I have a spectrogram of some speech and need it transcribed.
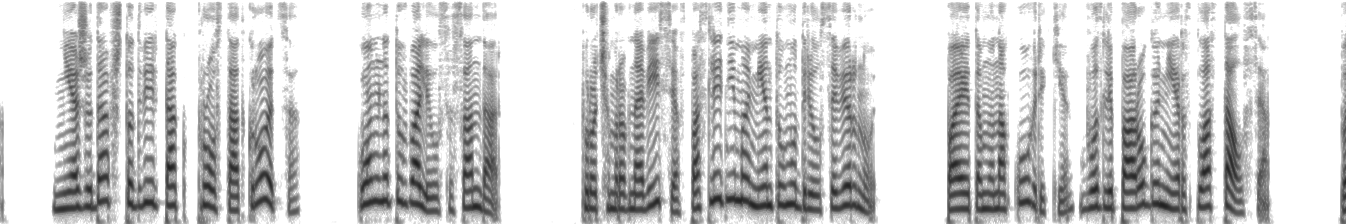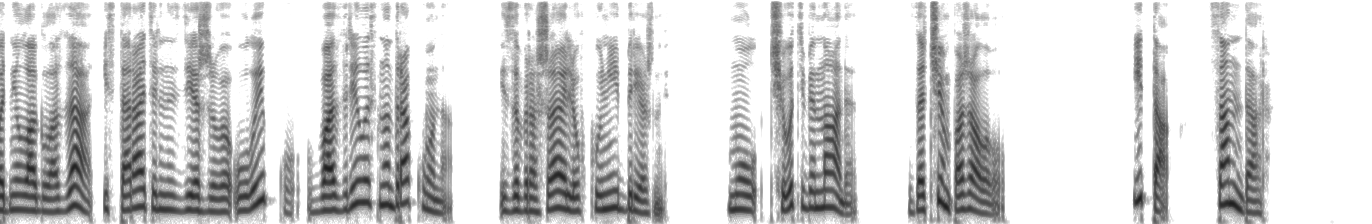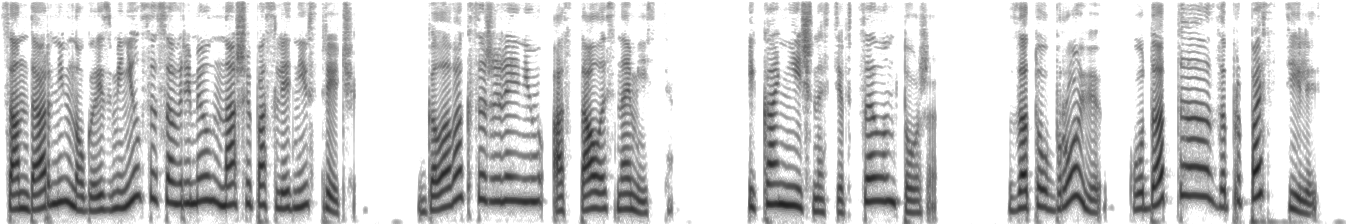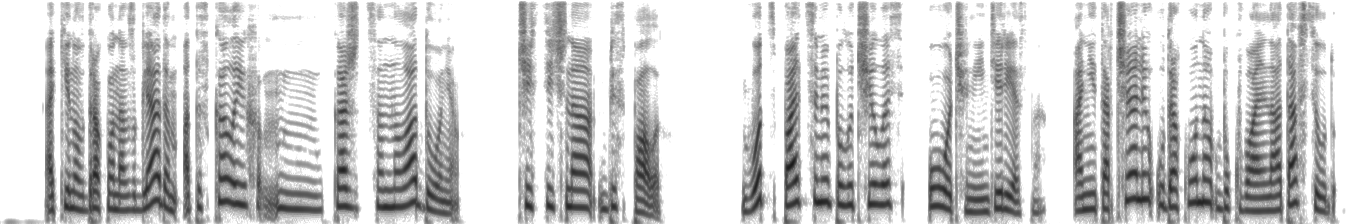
Не ожидав, что дверь так просто откроется, в комнату ввалился Сандар. Впрочем, равновесие в последний момент умудрился вернуть. Поэтому на коврике возле порога не распластался. Подняла глаза и, старательно сдерживая улыбку, воззрелась на дракона, изображая легкую небрежность. Мол, чего тебе надо? Зачем пожаловал? Итак, Сандар. Сандар немного изменился со времен нашей последней встречи. Голова, к сожалению, осталась на месте. И конечности в целом тоже. Зато брови куда-то запропастились. Окинув дракона взглядом, отыскала их, кажется, на ладонях, частично беспалых. Вот с пальцами получилось очень интересно. Они торчали у дракона буквально отовсюду.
